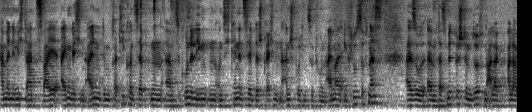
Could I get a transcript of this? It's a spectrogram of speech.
haben wir nämlich da zwei eigentlich in allen Demokratiekonzepten äh, zugrunde liegenden und sich tendenziell widersprechenden Ansprüchen zu tun. Einmal Inclusiveness, also ähm, das Mitbestimmen dürfen aller, aller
